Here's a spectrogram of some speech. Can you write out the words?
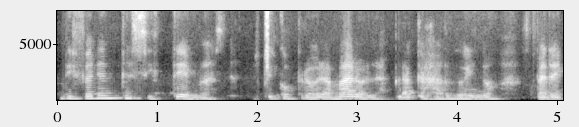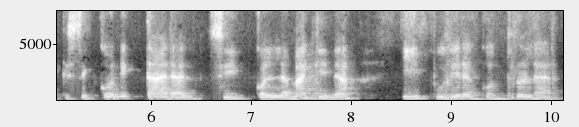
diferentes sistemas. Los chicos programaron las placas Arduino para que se conectaran ¿sí? con la máquina y pudieran controlar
